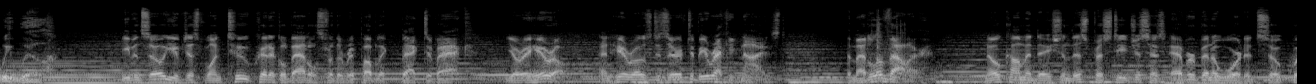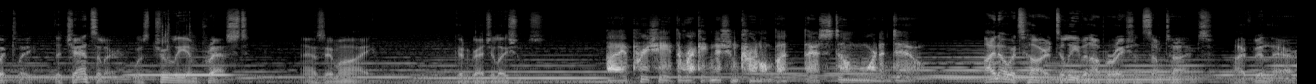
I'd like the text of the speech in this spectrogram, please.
we will. Even so, you've just won two critical battles for the Republic back-to-back. -back. You're a hero, and heroes deserve to be recognized. The Medal of Valor. No commendation this prestigious has ever been awarded so quickly. The Chancellor was truly impressed, as am I. Congratulations. I appreciate the recognition, Colonel, but there's still more to do. I know it's hard to leave an operation sometimes. I've been there,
